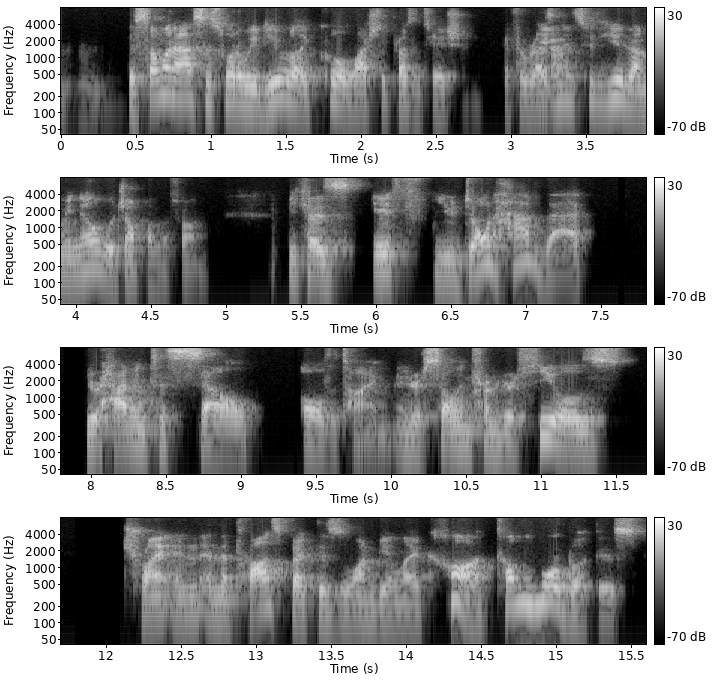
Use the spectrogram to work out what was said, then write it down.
Mm-hmm. If someone asks us, what do we do? We're like, cool, watch the presentation. If it resonates yeah. with you, let me know. We'll jump on the phone. Because if you don't have that, you're having to sell all the time and you're selling from your heels. Try and, and the prospect is the one being like, huh, tell me more about this,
